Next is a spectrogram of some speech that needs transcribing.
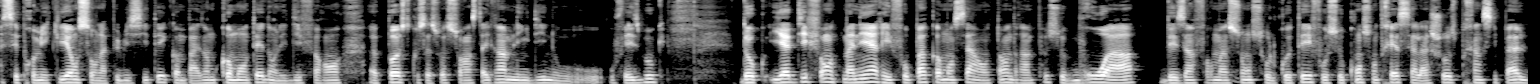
ses premiers clients sans la publicité, comme par exemple commenter dans les différents euh, posts, que ce soit sur Instagram, LinkedIn ou, Facebook. Donc il y a différentes manières. Il faut pas commencer à entendre un peu ce brouhaha des informations sur le côté, il faut se concentrer sur la chose principale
